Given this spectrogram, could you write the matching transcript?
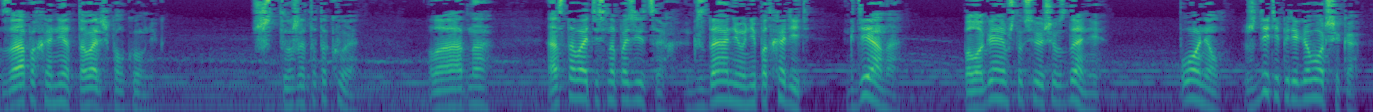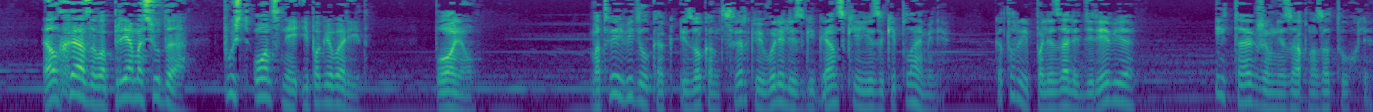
Запаха нет, товарищ полковник. Что же это такое? Ладно, оставайтесь на позициях, к зданию не подходить. Где она? Полагаем, что все еще в здании. Понял. Ждите переговорщика. Алхазова прямо сюда. Пусть он с ней и поговорит. Понял. Матвей видел, как из окон церкви вылились гигантские языки пламени, которые полезали деревья и также внезапно затухли.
